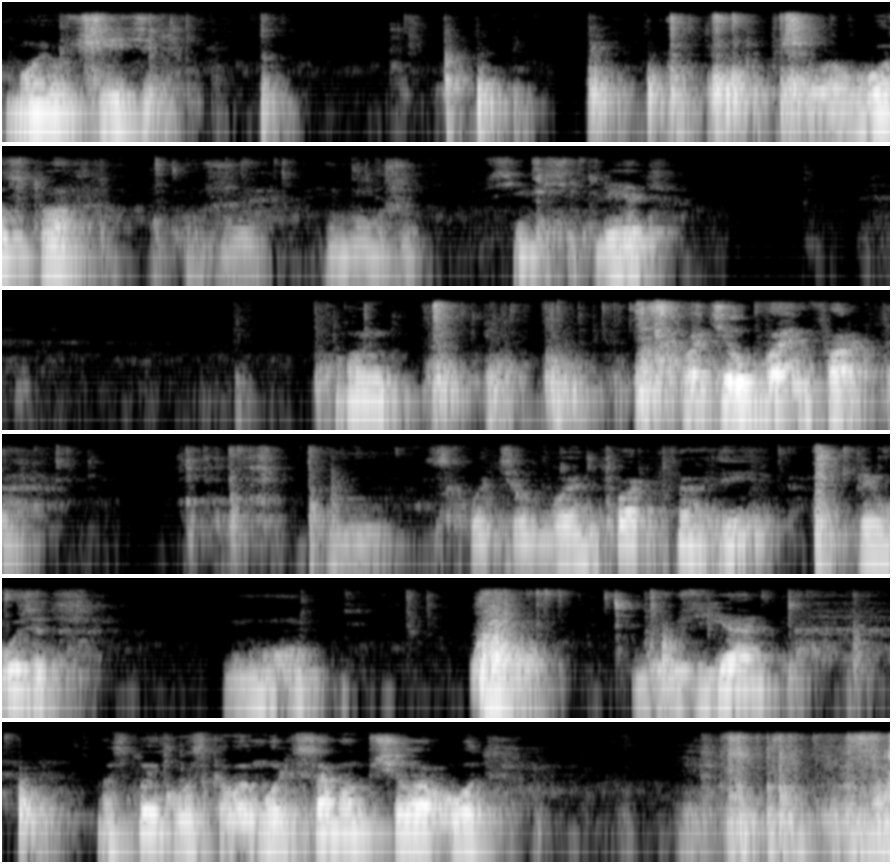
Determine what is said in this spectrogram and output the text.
Мой учитель пчеловодство, уже, ему уже 70 лет, он схватил два инфаркта. Схватил два инфаркта и привозит ему друзья настойку восковой моли. Сам он пчеловод. Сам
